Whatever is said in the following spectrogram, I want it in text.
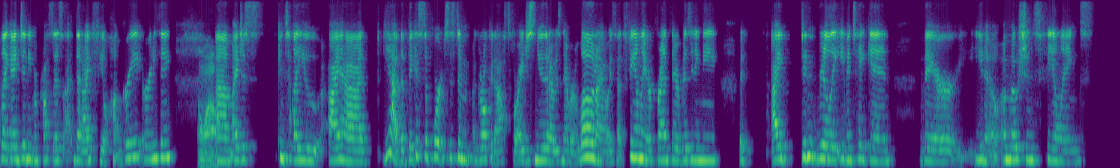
like, I didn't even process that I feel hungry or anything. Oh, wow. Um, I just can tell you, I had, yeah, the biggest support system a girl could ask for. I just knew that I was never alone. I always had family or friends there visiting me, but I didn't really even take in their, you know, emotions, feelings,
